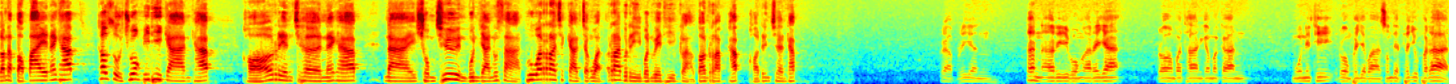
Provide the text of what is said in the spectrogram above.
ลำดับต่อไปนะครับ เข้าสู่ช่วงพิธีการครับ ขอเรียนเชิญนะครับนายชมชื่นบุญญานุศาสตร์ผู้ว่าราชการจังหวัดราชบุรีบนเวทีกล่าวต้อนรับครับ ขอเรียนเชิญครับ กราบเรียนท่านอารีวงอารยะ รองประธานกรรมการมูลนิธิโรงพยาบาลสมเด็จพระยุพราช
